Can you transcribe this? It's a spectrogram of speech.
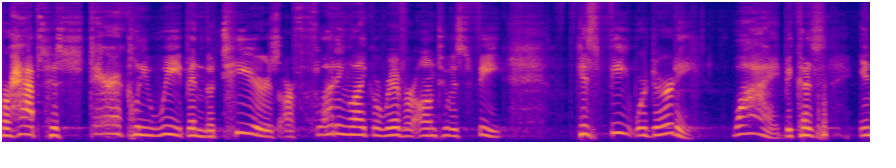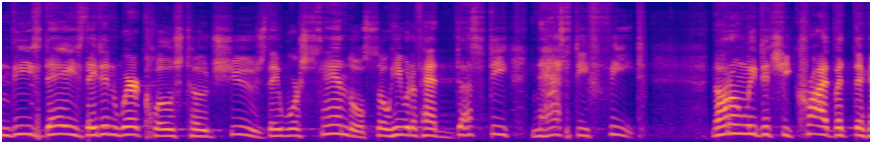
perhaps hysterically weep, and the tears are flooding like a river onto his feet. His feet were dirty. Why? Because in these days they didn't wear closed toed shoes, they wore sandals, so he would have had dusty, nasty feet. Not only did she cry, but the,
